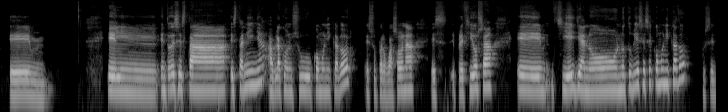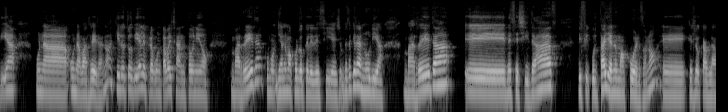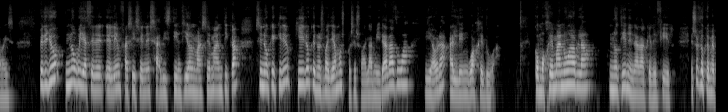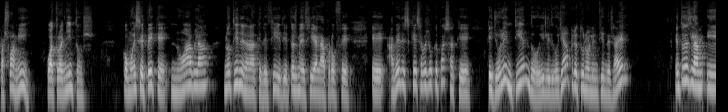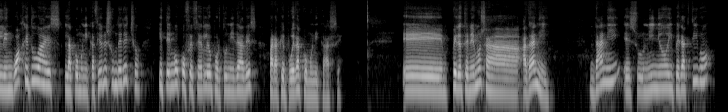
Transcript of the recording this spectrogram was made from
Entonces, esta, esta niña habla con su comunicador, es súper guasona, es preciosa, Em, si ella no, tuviese ese comunicador, pues sería una, barrera. ¿no? Aquí el otro día le preguntabais a Antonio, barrera, como ya no me acuerdo qué le decíais, pensé que era Nuria, barrera, eh, necesidad, dificultad, ya no me acuerdo, ¿no? Eh, ¿Qué es lo que hablabais? Pero yo no voy a hacer el énfasis en esa distinción más semántica, sino que quiero, quiero que nos vayamos, pues eso, a la mirada dúa y ahora al lenguaje dúa. Como Gema no habla, no tiene nada que decir. Eso es lo que me pasó a mí, cuatro añitos. Como ese peque no habla, no tiene nada que decir. Y entonces me decía la profe, eh, a ver, es que, ¿sabes lo que pasa? Que, que yo le entiendo. Y le digo, ya, pero tú no le entiendes a él. Entonces, el lenguaje DUA es, la comunicación es un derecho y tengo que ofrecerle oportunidades para que pueda comunicarse. Eh, pero tenemos a, Dani. Dani es un niño hiperactivo.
